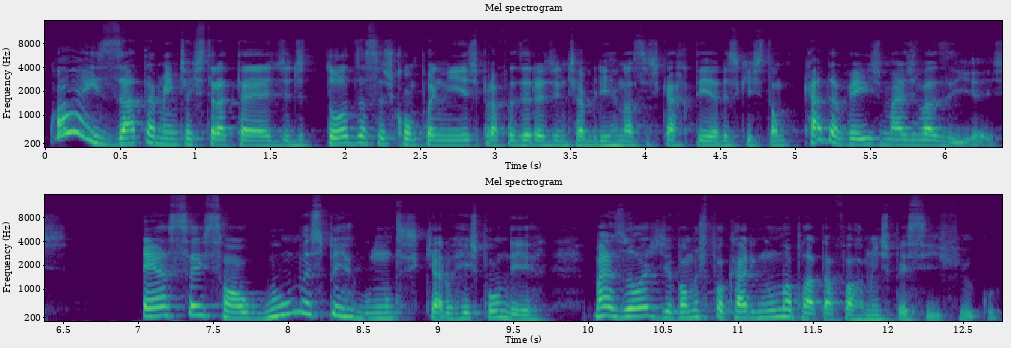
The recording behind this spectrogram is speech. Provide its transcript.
Qual é exatamente a estratégia de todas essas companhias para fazer a gente abrir nossas carteiras que estão cada vez mais vazias? Essas são algumas perguntas que quero responder, mas hoje vamos focar em uma plataforma em específico.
